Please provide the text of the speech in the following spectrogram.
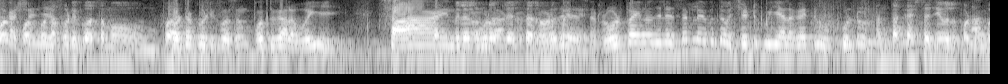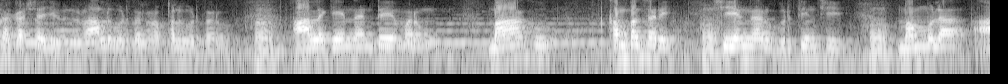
పొట్టకూటి. కోసము కోసం పొద్దుగాల పోయి వదిలేస్తారు రోడ్డు పైన. వదిలేస్తారు లేకపోతే చెట్టు కుయ్యాల కట్టి ఉప్పుకుంటూ ఉంటారు. అంత కష్టజీవులు అంత. కష్టజీవులు రాళ్ళు కొడతారు రప్పలు కొడతారు Hmm. వాళ్ళకి ఏంటంటే మనం మాకు కంపల్సరీ Hmm. సీఎం గారు గుర్తించి Hmm. మమ్ముల ఆ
